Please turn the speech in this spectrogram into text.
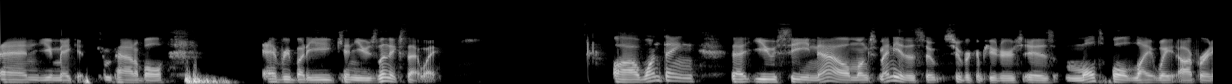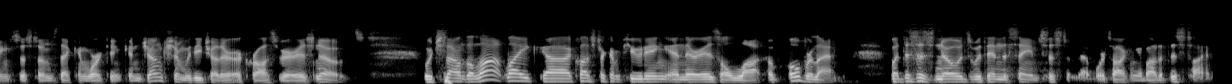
and you make it compatible. Everybody can use Linux that way. Uh, one thing that you see now amongst many of the su- supercomputers is multiple lightweight operating systems that can work in conjunction with each other across various nodes, which sounds a lot like uh, cluster computing, and there is a lot of overlap. But this is nodes within the same system that we're talking about at this time.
